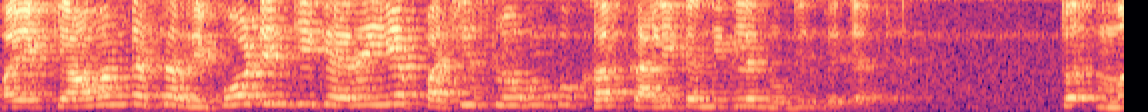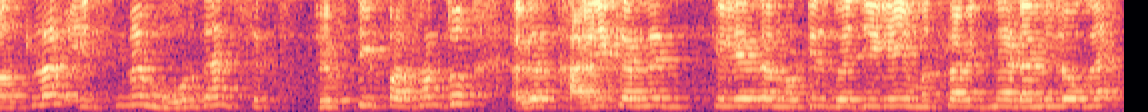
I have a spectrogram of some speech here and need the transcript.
और इक्यावन में सर रिपोर्ट इनकी कह रही है 25 लोगों को खर खाली करने के लिए नोटिस भेजा गया तो मतलब इसमें मोर देन फिफ्टी परसेंट तो अगर खाली करने के लिए अगर नोटिस भेजी गई मतलब इतने डमी लोग हैं,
